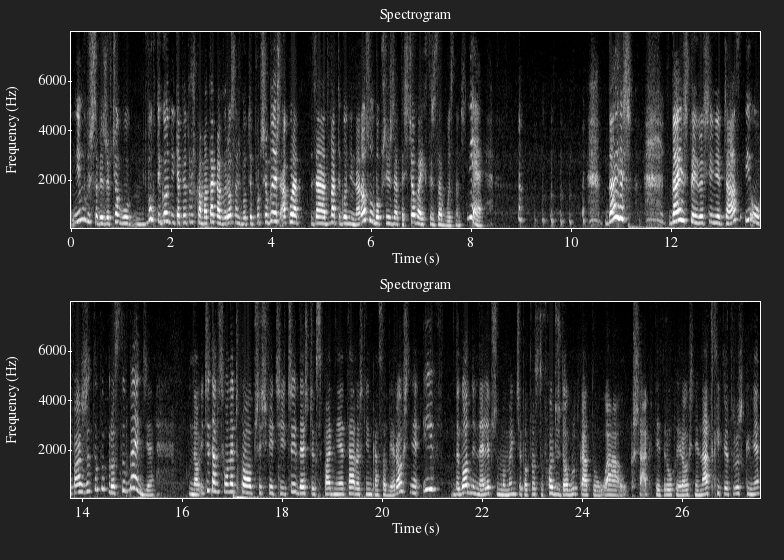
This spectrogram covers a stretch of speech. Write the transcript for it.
nie mówisz sobie, że w ciągu dwóch tygodni ta pietruszka ma taka wyrosnąć, bo ty potrzebujesz akurat za dwa tygodnie na rosół, bo przyjeżdża teściowa i chcesz zabłysnąć. Nie. dajesz, dajesz tej roślinie czas i ufasz, że to po prostu będzie. No i czy tam słoneczko przyświeci, czy deszczyk spadnie, ta roślinka sobie rośnie i w dogodnym, najlepszym momencie po prostu wchodzisz do ogródka, tu wow, krzak pietruchy rośnie, natki pietruszki, nie?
